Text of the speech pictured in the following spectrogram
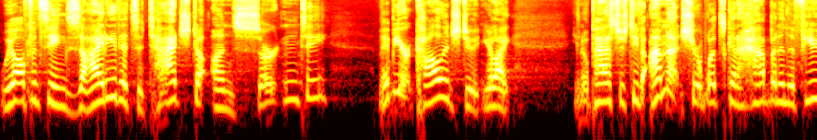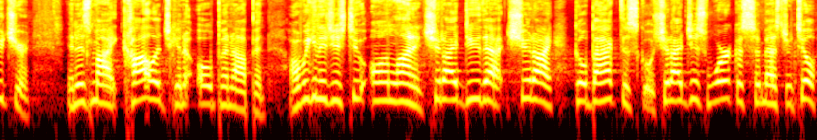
We often see anxiety that's attached to uncertainty. Maybe you're a college student, you're like, you know, Pastor Steve, I'm not sure what's going to happen in the future. And is my college going to open up? And are we going to just do online? And should I do that? Should I go back to school? Should I just work a semester until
